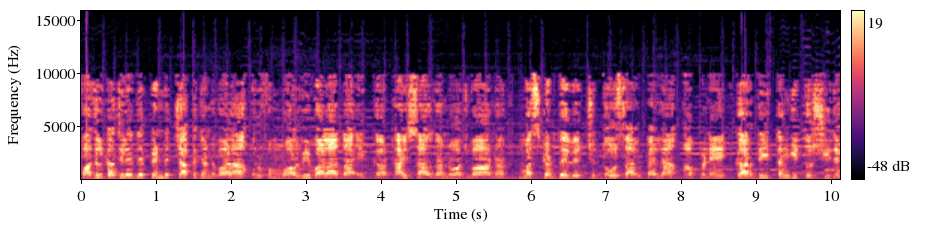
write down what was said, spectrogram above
ਫਾਜ਼ਿਲਕਾ ਜ਼ਿਲ੍ਹੇ ਦੇ ਪਿੰਡ ਚੱਕ ਜੰਡਵਾਲਾ ਉਰਫ ਮੌਲਵੀ ਵਾਲਾ ਦਾ ਇੱਕ 28 ਸਾਲ ਦਾ ਨੌਜਵਾਨ ਮਸਕਟ ਦੇ ਵਿੱਚ 2 ਸਾਲ ਪਹਿਲਾਂ ਆਪਣੇ ਘਰ ਦੀ ਤੰਗੀ ਤੁਰਸ਼ੀ ਦੇ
